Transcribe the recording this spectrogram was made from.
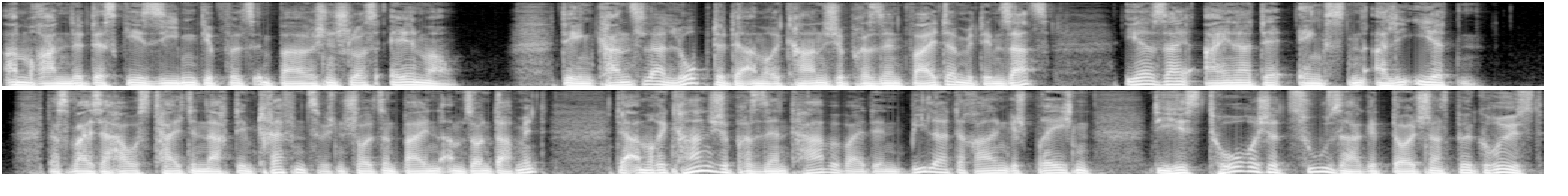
am Rande des G7-Gipfels im bayerischen Schloss Elmau. Den Kanzler lobte der amerikanische Präsident weiter mit dem Satz, er sei einer der engsten Alliierten. Das Weiße Haus teilte nach dem Treffen zwischen Scholz und Biden am Sonntag mit, der amerikanische Präsident habe bei den bilateralen Gesprächen die historische Zusage Deutschlands begrüßt,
